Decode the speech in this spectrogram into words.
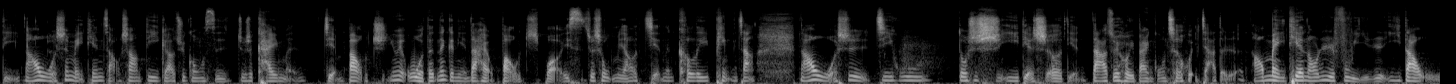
低，然后我是每天早上第一个要去公司就是开门捡报纸，因为我的那个年代还有报纸，不好意思，就是我们要捡那个 clipping 这样，然后我是几乎。都是十一点、十二点搭最后一班公车回家的人，然后每天哦日复一日，一到五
